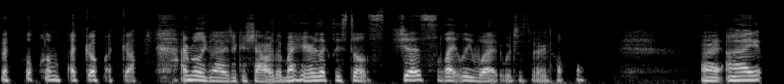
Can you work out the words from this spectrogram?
I'm like, oh my gosh. I'm really glad I took a shower though. My hair is actually still just slightly wet, which is very helpful. All right, I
